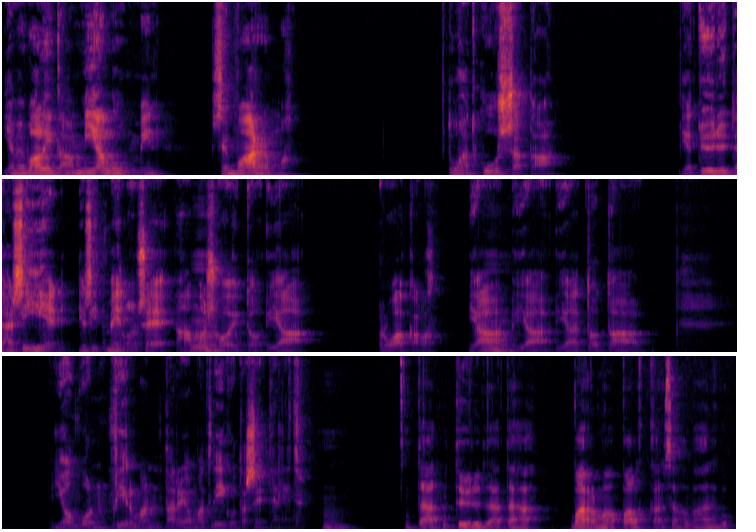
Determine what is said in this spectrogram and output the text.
ja me valitaan mieluummin se varma 1600 ja tyydytään siihen, ja sitten meillä on se hammashoito mm. ja ruokala ja, mm. ja, ja tota, jonkun firman tarjoamat liikuntasetelit. Mm. Tämä, että me tyydytään tähän varmaan palkkaan, niin se on vähän niin kuin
